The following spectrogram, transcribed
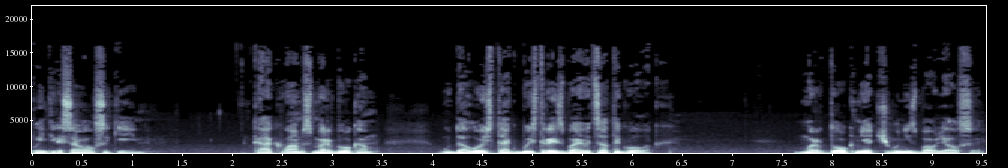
поинтересовался Кейн. Как вам с Мердоком удалось так быстро избавиться от иголок? Мердок ни от чего не избавлялся.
